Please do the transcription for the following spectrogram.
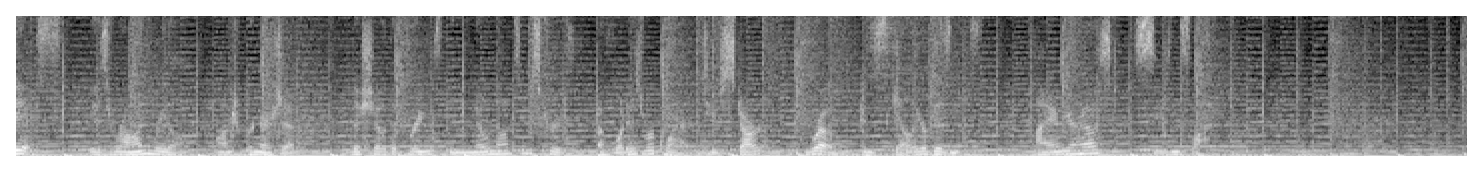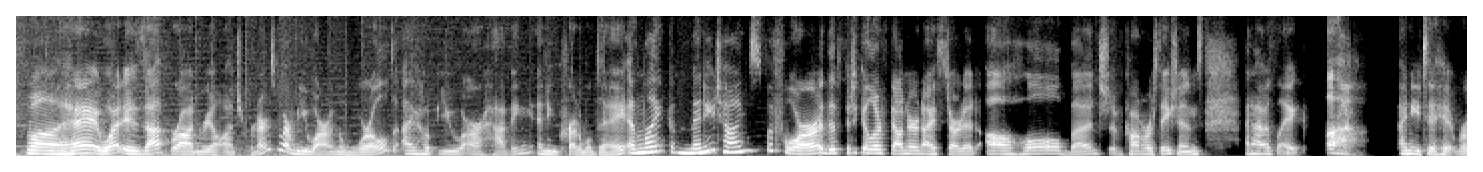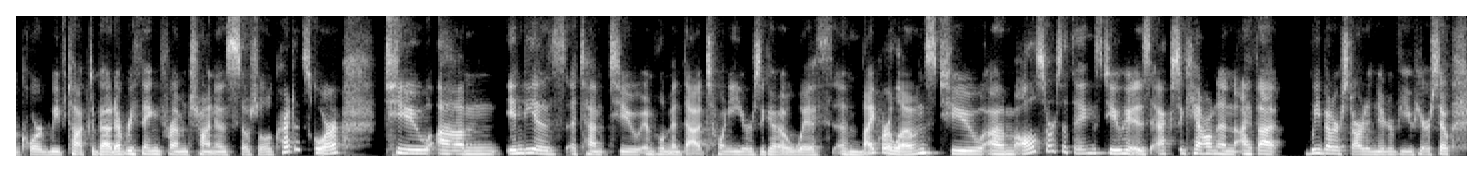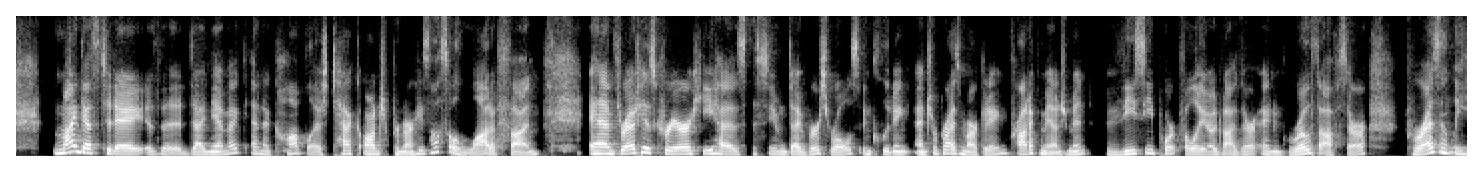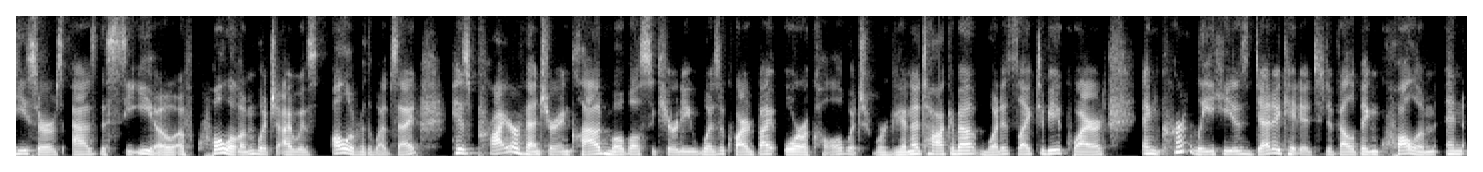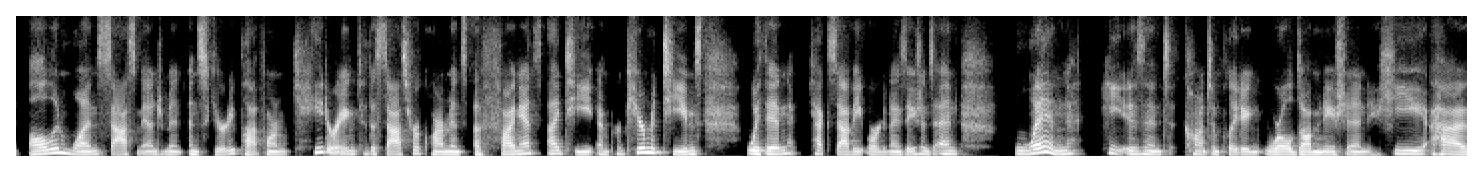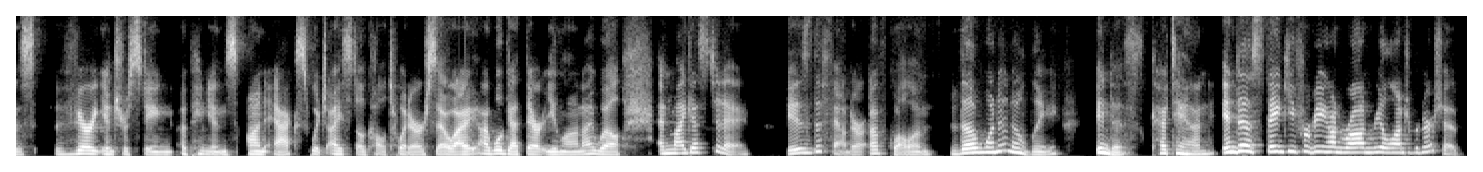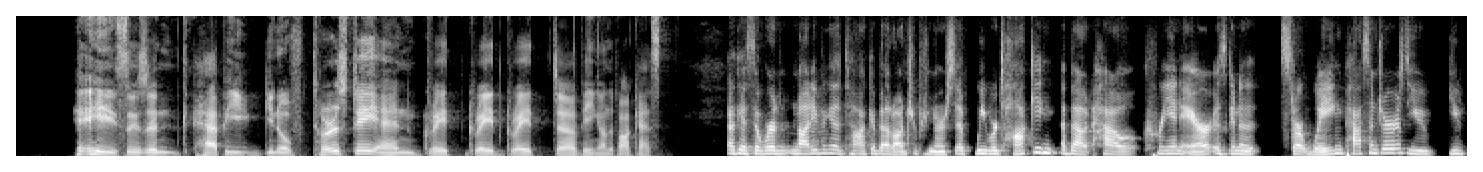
This is and Real Entrepreneurship, the show that brings the no nonsense truth of what is required to start, grow, and scale your business. I am your host, Susan Sly. Well, hey, what is up, and Real entrepreneurs, wherever you are in the world? I hope you are having an incredible day. And like many times before, this particular founder and I started a whole bunch of conversations. And I was like, ugh, I need to hit record. We've talked about everything from China's social credit score to um, India's attempt to implement that 20 years ago with um, microloans to um, all sorts of things to his X account. And I thought, we better start an interview here. So, my guest today is a dynamic and accomplished tech entrepreneur. He's also a lot of fun. And throughout his career, he has assumed diverse roles, including enterprise marketing, product management, VC portfolio advisor, and growth officer. Presently, he serves as the CEO of Quolum, which I was all over the website. His prior venture in cloud mobile security was acquired by Oracle, which we're going to talk about what it's like to be acquired. And currently, he is dedicated to developing Quolum, an all in one SaaS management and security platform catering to the SaaS requirements of finance, IT, and procurement teams within tech savvy organizations. And when he isn't contemplating world domination. He has very interesting opinions on X, which I still call Twitter. So I, I, will get there, Elon. I will. And my guest today is the founder of Quolum, the one and only Indus Khaitan. Indus, thank you for being on Raw and Real Entrepreneurship. Hey, Susan. Happy, you know, Thursday and great, great, great uh, being on the podcast. Okay, so we're not even going to talk about entrepreneurship. We were talking about how Korean Air is going to start weighing passengers. You you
